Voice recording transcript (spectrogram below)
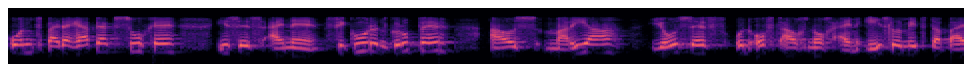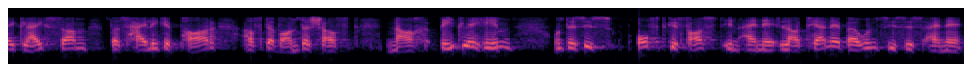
Und bei der Herbergsuche ist es eine Figurengruppe aus Maria, Josef und oft auch noch ein Esel mit dabei, gleichsam das heilige Paar auf der Wanderschaft nach Bethlehem. Und das ist oft gefasst in eine Laterne. Bei uns ist es eine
